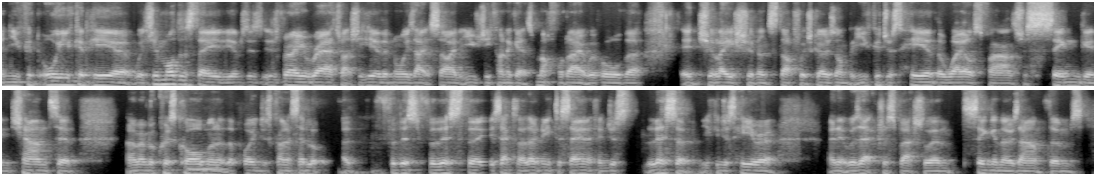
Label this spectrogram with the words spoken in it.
and you could all you could hear, which in modern stadiums is, is very rare to actually hear the noise outside. It usually kind of gets muffled out with all the insulation and stuff which goes on, but you could just hear the Wales fans just singing, chanting. I remember Chris Coleman mm. at the point just kind of said, "Look, uh, for this for this thirty seconds, I don't need to say anything. Just listen. You can just hear it." And it was extra special. And singing those anthems,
